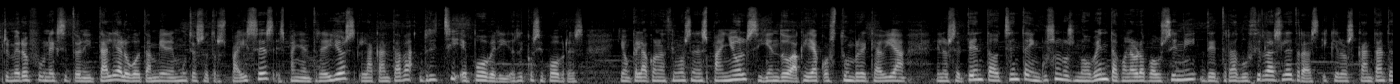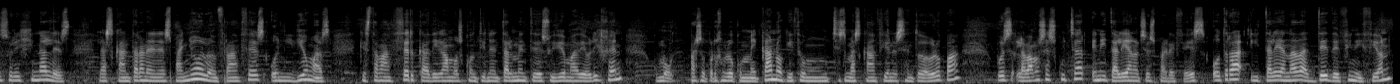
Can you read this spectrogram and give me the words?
Primero fue un éxito en Italia, luego también en muchos otros países, España entre ellos. La cantaba Ricci e Poveri, ricos y pobres. Y aunque la conocimos en español, siguiendo aquella costumbre que había en los 70, 80, incluso en los 90 con Laura Pausini, de traducir las letras y que los cantantes originales las cantaran en español o en francés o en idiomas que estaban cerca, digamos, continentalmente de su idioma de origen, como pasó, por ejemplo, con Mecano, que hizo muchísimas canciones en toda Europa, pues la vamos a escuchar en italiano, si os parece. Es otra italianada de definición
